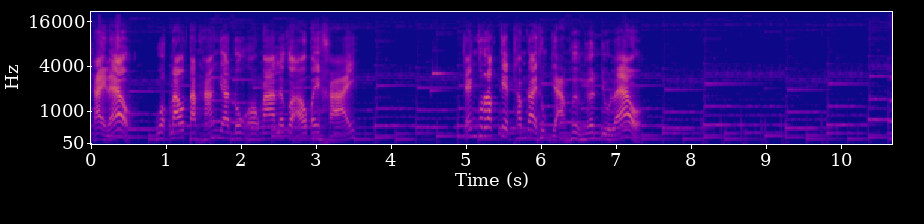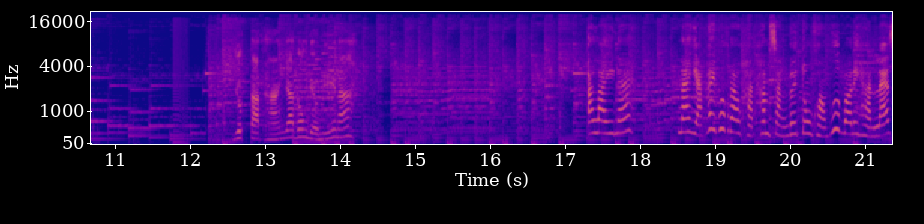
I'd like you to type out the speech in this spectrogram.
ใช่แล้ว พวกเราตัดหางยาดงออกมาแล้วก็เอาไปขาย แก๊งร็อกเก็ตทำได้ทุกอย่างเพื่อเงินอยู่แล้ว หยุดตัดหางยาดงเดี๋ยวนี้นะ อะไรนะ นายอยากให้พวกเราหัดคำสั่งโดยตรงของผู้บริหารแลส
